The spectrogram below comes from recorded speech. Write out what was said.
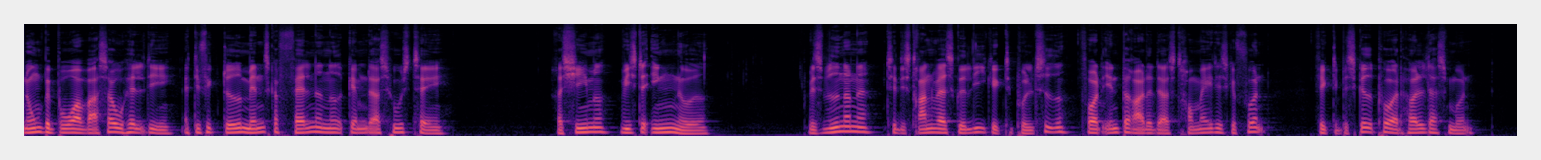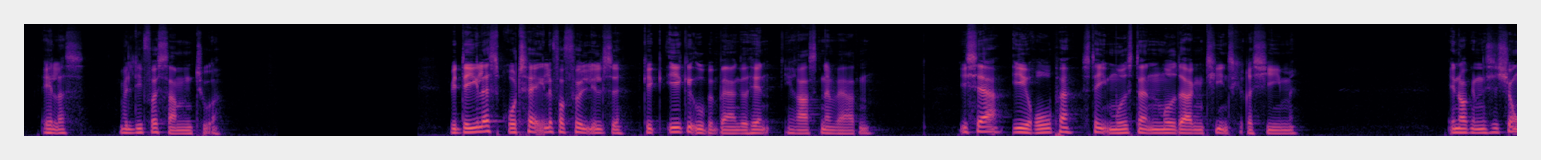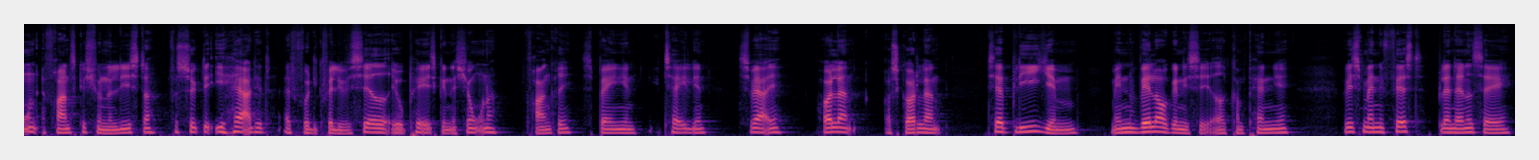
Nogle beboere var så uheldige, at de fik døde mennesker faldende ned gennem deres hustage. Regimet viste ingen noget. Hvis vidnerne til de strandvaskede lig gik til politiet for at indberette deres traumatiske fund, fik de besked på at holde deres mund. Ellers ville de få samme tur. Videlas brutale forfølgelse gik ikke ubemærket hen i resten af verden. Især i Europa steg modstanden mod det argentinske regime – en organisation af franske journalister forsøgte ihærdigt at få de kvalificerede europæiske nationer, Frankrig, Spanien, Italien, Sverige, Holland og Skotland, til at blive hjemme med en velorganiseret kampagne, hvis manifest blandt andet sagde,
